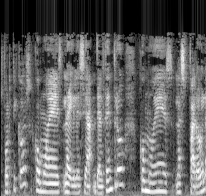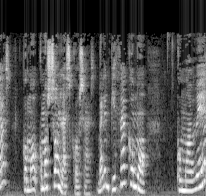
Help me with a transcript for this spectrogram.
los pórticos, cómo es la iglesia del centro, cómo es las farolas, cómo, cómo son las cosas, ¿vale? Empieza como, como a ver,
